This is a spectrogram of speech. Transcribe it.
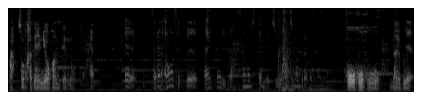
あ、その家電量販店の。はい。で、それ合わせて、大体学生の時点で18万ぐらいだったんですよ。ほうほうほう、だいぶ。で、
